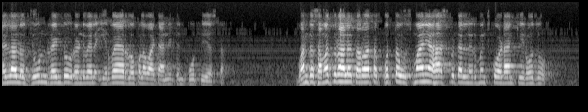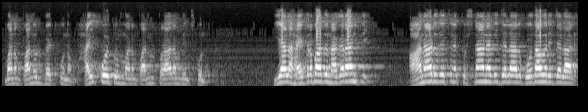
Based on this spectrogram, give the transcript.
నెలల్లో జూన్ రెండు రెండు వేల ఇరవై ఆరు లోపల వాటి అన్నిటిని పూర్తి చేస్తాం. వంద సంవత్సరాల తర్వాత కొత్త ఉస్మానియా హాస్పిటల్ నిర్మించుకోవడానికి ఈరోజు మనం పనులు పెట్టుకున్నాం. హైకోర్టును మనం పనులు ప్రారంభించుకున్నాం. ఇవాళ హైదరాబాద్ నగరానికి ఆనాడు తెచ్చిన కృష్ణానది జలాలు గోదావరి జలాలే.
